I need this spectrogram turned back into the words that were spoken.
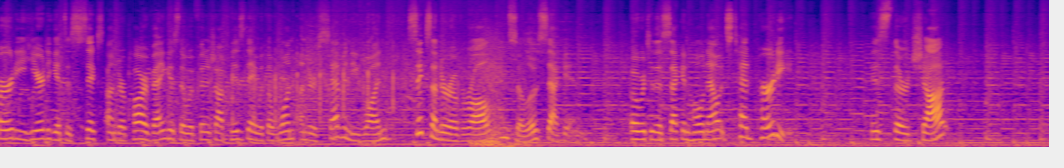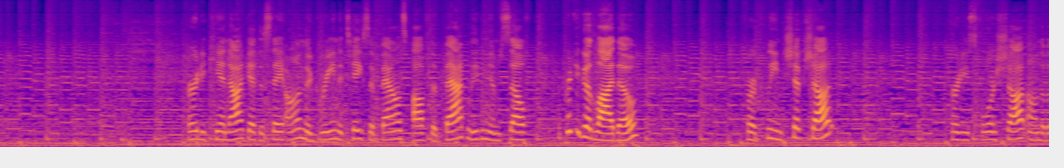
birdie here to get to 6 under par. Vanegas, though, would finish off his day with a 1 under 71, 6 under overall, and solo second. Over to the second hole now, it's Ted Purdy. His third shot. Purdy cannot get to stay on the green. It takes a bounce off the back, leaving himself a pretty good lie, though, for a clean chip shot. Purdy's fourth shot on the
